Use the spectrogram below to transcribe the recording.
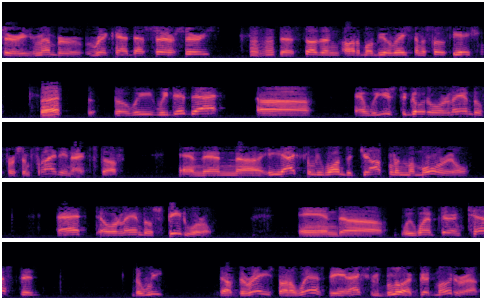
series. Remember, Rick had that SARA series mm-hmm. the Southern Automobile Racing Association. Right. So we we did that, uh, and we used to go to Orlando for some Friday night stuff. And then uh, he actually won the Joplin Memorial at Orlando Speed World. And uh, we went there and tested the week of the race on a Wednesday and actually blew a good motor up.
